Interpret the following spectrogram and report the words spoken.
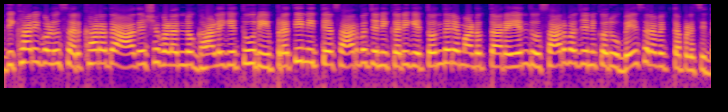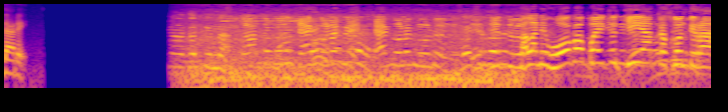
ಅಧಿಕಾರಿಗಳು ಸರ್ಕಾರದ ಆದೇಶಗಳನ್ನು ಗಾಳಿಗೆ ತೂರಿ ಪ್ರತಿನಿತ್ಯ ಸಾರ್ವಜನಿಕರಿಗೆ ತೊಂದರೆ ಮಾಡುತ್ತಾರೆ ಎಂದು ಸಾರ್ವಜನಿಕರು ಬೇಸರ ವ್ಯಕ್ತಪಡಿಸಿದ್ದಾರೆ. ಅಲ್ಲ ನೀವು ಹೋಗೋ ಬೈಕ್ ಕೀ ಹಾಕಸ್ಕೊಂತೀರಾ?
